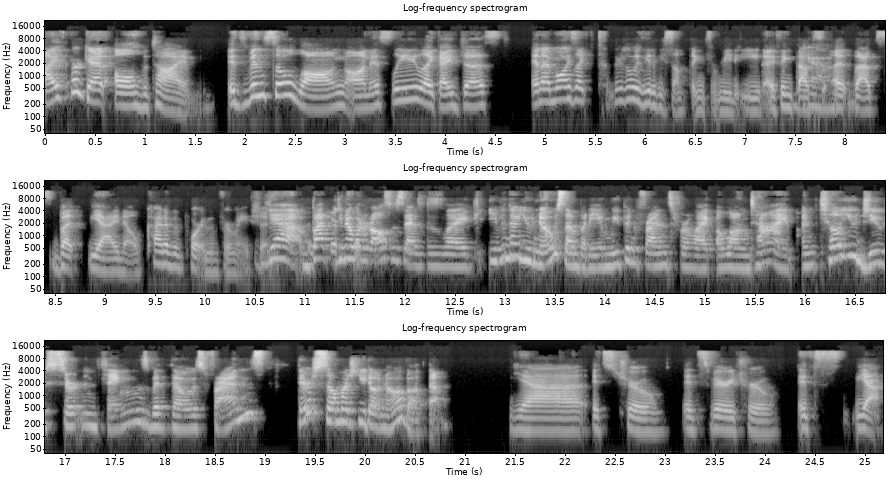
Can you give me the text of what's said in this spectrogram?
I forget all the time. It's been so long, honestly. Like, I just, and I'm always like, there's always going to be something for me to eat. I think that's yeah. uh, that's, but yeah, I know, kind of important information. Yeah, but you know what it also says is like, even though you know somebody and we've been friends for like a long time, until you do certain things with those friends, there's so much you don't know about them. Yeah, it's true. It's very true. It's yeah,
